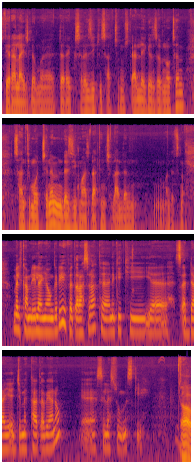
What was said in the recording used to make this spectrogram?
sterilize ለመደረግ። ስለዚህ ኪሳችን ውስጥ ያለ የገንዘብ ኖትም ሳንቲሞችንም እንደዚህ ማጽዳት እንችላለን ማለት ነው። መልካም። ሌላኛው እንግዲህ የፈጠራ ስራ ከንክኪ የጸዳ የእጅ መታጠቢያ ነው። ስለሱም እስኪ አዎ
